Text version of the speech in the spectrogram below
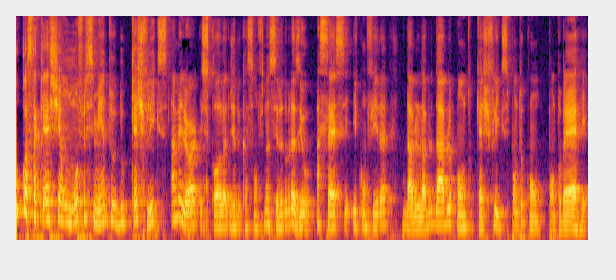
O CostaCast é um oferecimento do Cashflix, a melhor escola de educação financeira do Brasil. Acesse e confira www.cashflix.com.br.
